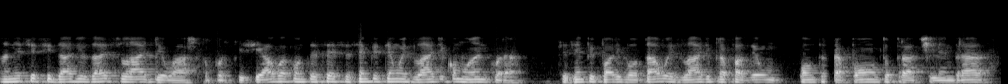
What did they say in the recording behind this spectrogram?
a necessidade de usar slide, eu acho, porque se algo acontecer, você sempre tem um slide como âncora. Você sempre pode voltar o slide para fazer um ponto a ponto, para te lembrar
